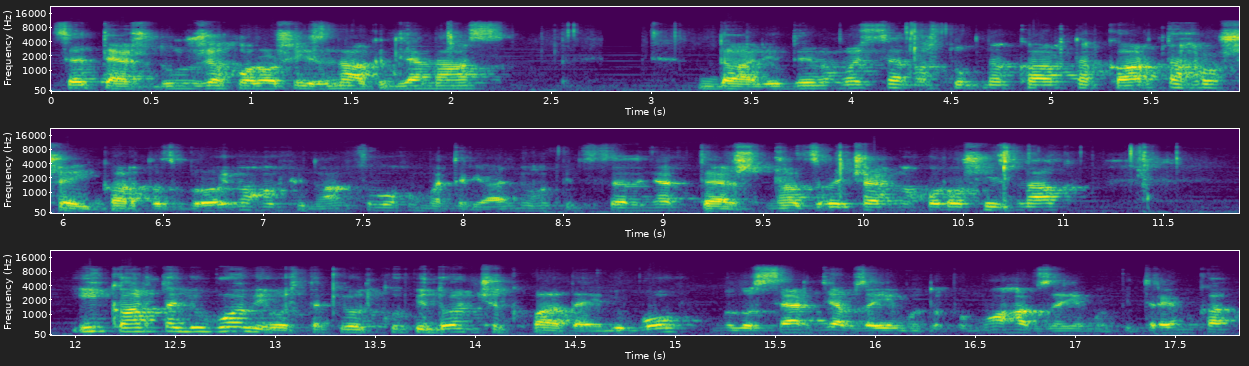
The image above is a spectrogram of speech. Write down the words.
Це теж дуже хороший знак для нас. Далі дивимося. Наступна карта карта грошей, карта збройного, фінансового, матеріального підселення. Теж надзвичайно хороший знак. І карта любові. Ось такий от купідончик падає. Любов, милосердя, взаємодопомога, взаємопідтримка.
